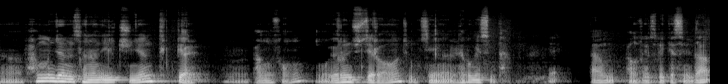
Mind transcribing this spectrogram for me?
어, 판문점 선언 1주년 특별 방송 뭐 이런 주제로 좀 진행을 해보겠습니다. 예, 다음 방송에서 뵙겠습니다.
